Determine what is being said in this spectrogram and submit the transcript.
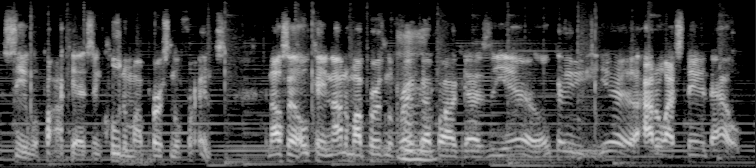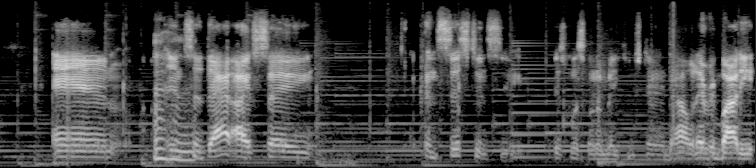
seeing with podcasts, including my personal friends. And I was like, okay, none of my personal friends mm-hmm. got podcasts. Yeah, okay, yeah. How do I stand out? And mm-hmm. and to that I say consistency is what's going to make you stand out. Everybody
